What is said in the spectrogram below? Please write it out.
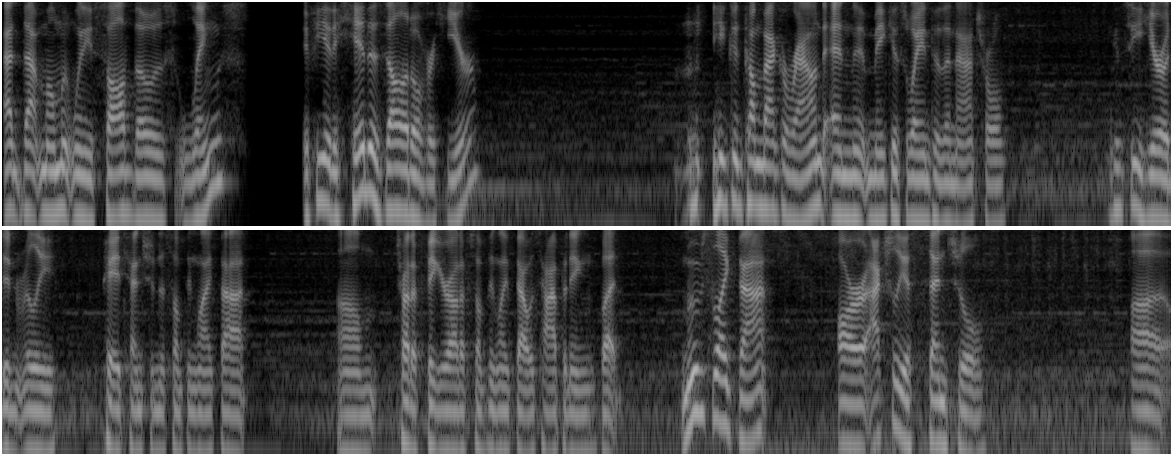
at that moment when he saw those lings, if he had hid a zealot over here, he could come back around and make his way into the natural. You can see Hero didn't really pay attention to something like that. Um, try to figure out if something like that was happening, but moves like that are actually essential. Uh,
